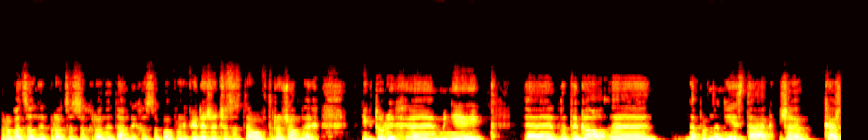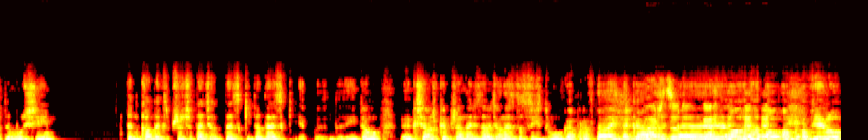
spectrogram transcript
prowadzony proces ochrony danych osobowych, wiele rzeczy zostało wdrożonych, w niektórych mniej. Dlatego na pewno nie jest tak, że każdy musi ten kodeks przeczytać od deski do deski jakby, i tą książkę przeanalizować. Ona jest dosyć długa, prawda? I taka Bardzo długa. E, o, o, o, wielu,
